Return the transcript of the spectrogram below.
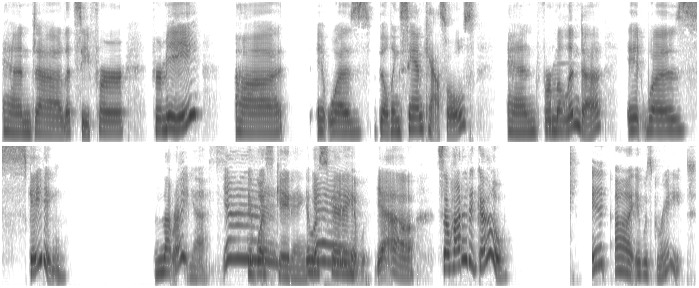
and uh, let's see, for for me, uh, it was building sandcastles, and for Melinda, it was skating. Isn't that right? Yes. Yay! It was skating. It was Yay! skating. It, w- Yeah. So how did it go? it uh it was great.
